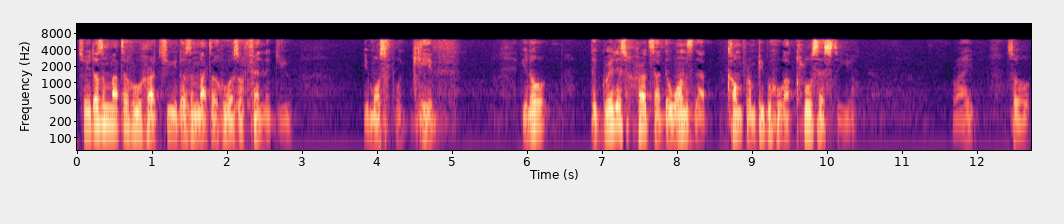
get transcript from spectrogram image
So it doesn't matter who hurt you, it doesn't matter who has offended you. You must forgive. You know, the greatest hurts are the ones that come from people who are closest to you. Right? So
